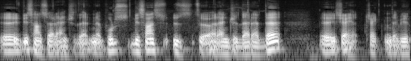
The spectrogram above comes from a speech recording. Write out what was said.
E, lisans öğrencilerine burs, lisans üstü öğrencilere de e, şey şeklinde bir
